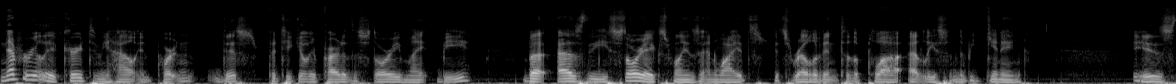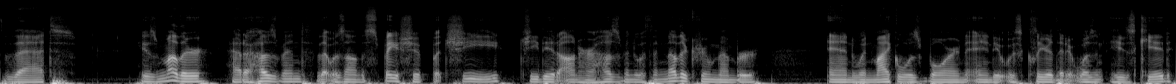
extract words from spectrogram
never really occurred to me how important this particular part of the story might be. But as the story explains and why it's it's relevant to the plot, at least in the beginning, is that his mother had a husband that was on the spaceship, but she cheated on her husband with another crew member. And when Michael was born and it was clear that it wasn't his kid,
